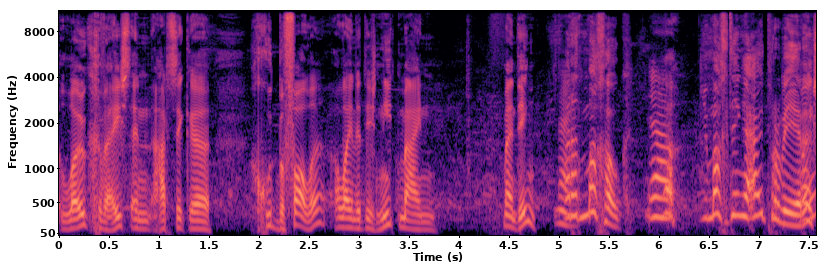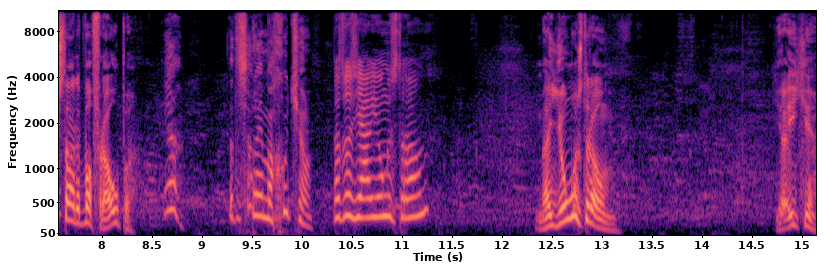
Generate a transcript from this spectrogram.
leuk geweest en hartstikke goed bevallen. Alleen het is niet mijn, mijn ding. Nee. Maar dat mag ook. ja. Je mag dingen uitproberen. Maar ik sta er wel voor open. Ja, dat is alleen maar goed, joh. Wat was jouw jongensdroom? Mijn jongensdroom. Jeetje.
